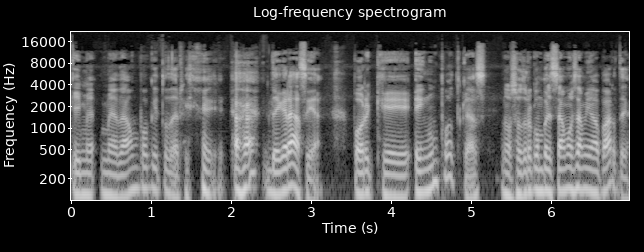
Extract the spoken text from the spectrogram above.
Y me, me da un poquito de, de gracia, porque en un podcast nosotros conversamos esa misma parte.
